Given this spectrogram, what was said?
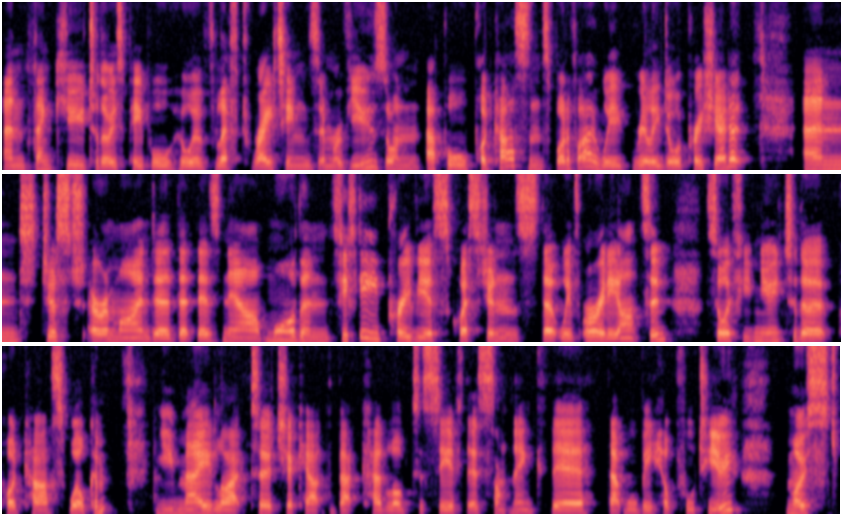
And thank you to those people who have left ratings and reviews on Apple Podcasts and Spotify. We really do appreciate it. And just a reminder that there's now more than 50 previous questions that we've already answered. So if you're new to the podcast, welcome. You may like to check out the back catalogue to see if there's something there that will be helpful to you. Most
